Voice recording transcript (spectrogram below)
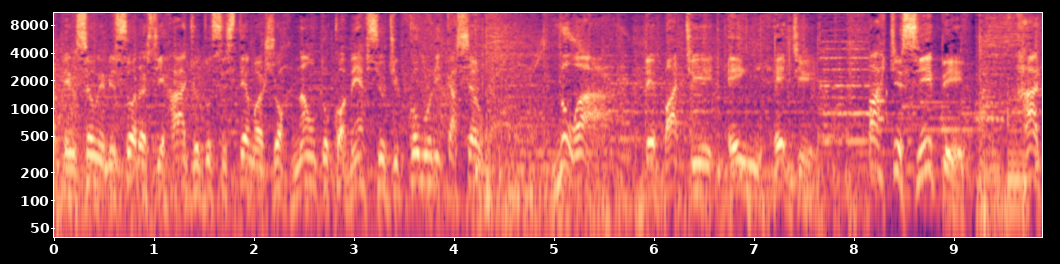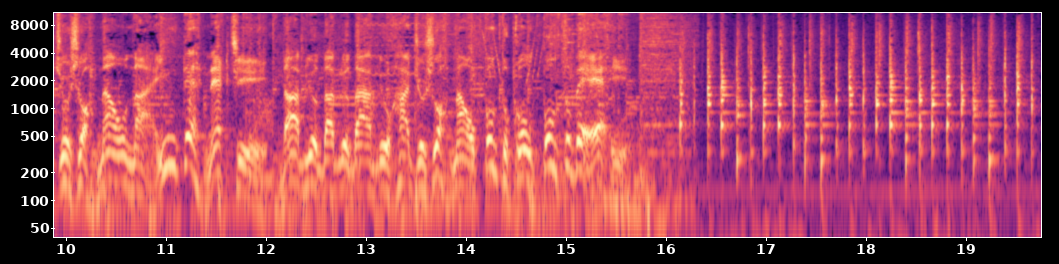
Atenção emissoras de rádio do Sistema Jornal do Comércio de Comunicação. No ar, debate em rede. Participe! Rádio Jornal na internet. www.radiojornal.com.br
